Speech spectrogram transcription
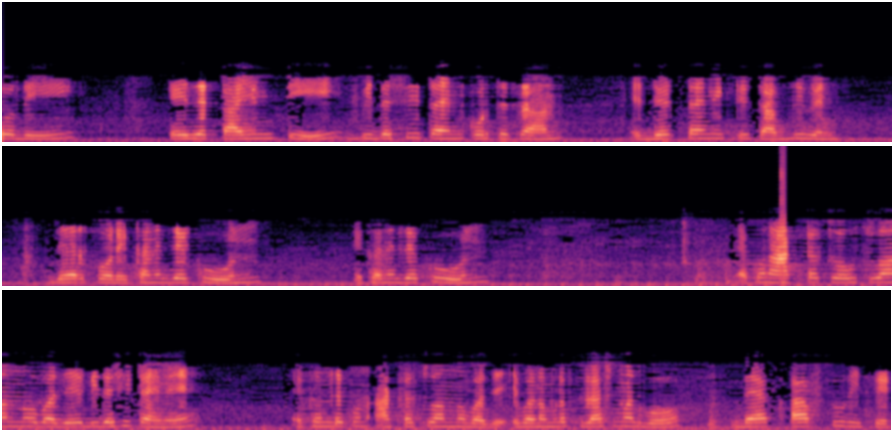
যদি এই যে টাইমটি বিদেশি টাইম করতে চান, এই ডেট টাইম একটি চাপ দিবেন। দেওয়ার পর এখানে দেখুন এখানে দেখুন এখন আটটা চৌচুয়ান্ন বাজে বিদেশি টাইমে এখন দেখুন আটটা চুয়ান্ন বাজে। এবার আমরা ফ্ল্যাশ মারবো। ব্যাক আপ টু রিসেট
